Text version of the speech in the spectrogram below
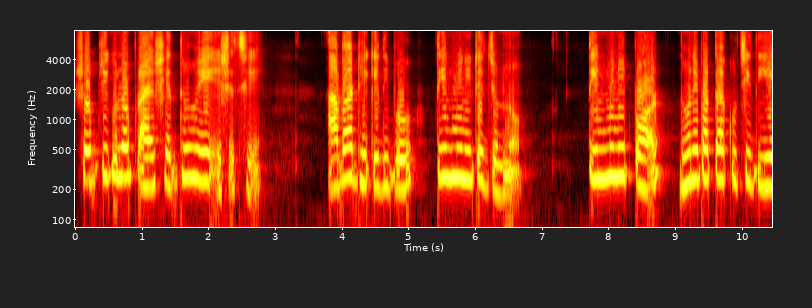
সবজিগুলো প্রায় সেদ্ধ হয়ে এসেছে। আবার ঢেকে দিব তিন মিনিটের জন্য। তিন মিনিট পর ধনেপাতা কুচি দিয়ে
